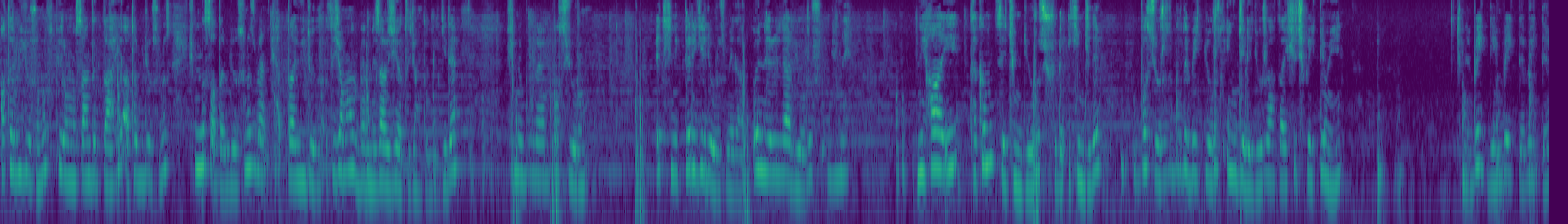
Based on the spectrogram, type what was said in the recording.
atabiliyorsunuz. Piromo sandık dahi atabiliyorsunuz. Şimdi nasıl atabiliyorsunuz? Ben hatta videoda atacağım ama ben mezarcıya atacağım tabii ki de. Şimdi buraya basıyorum. Etkinlikleri geliyoruz beyler. Öneriler diyoruz. Nihai takım seçimi diyoruz. Şurada ikincide. Basıyoruz. Burada bekliyoruz. İncele diyoruz. Hatta hiç beklemeyin. Şimdi bekleyin bekle bekle.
